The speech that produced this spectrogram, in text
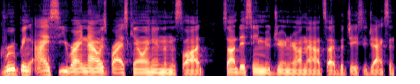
grouping I see right now is Bryce Callahan in the slot, Asante Samuel Jr. on the outside with JC Jackson.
